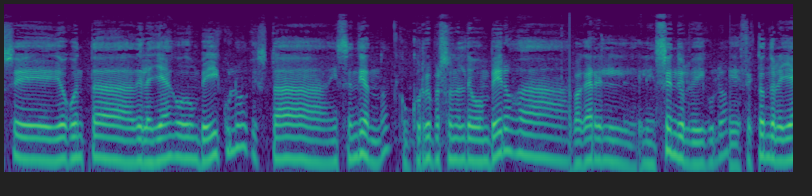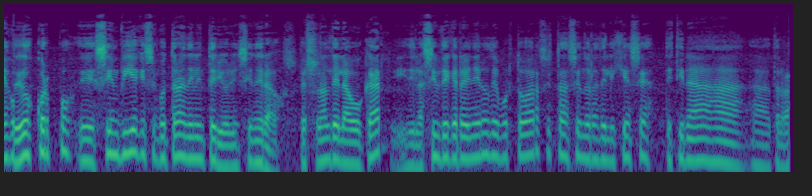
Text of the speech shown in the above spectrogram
se dio cuenta del hallazgo de un vehículo que está incendiando. Concurrió personal de bomberos a apagar el, incendio del vehículo, eh, efectuando el hallazgo de dos cuerpos eh, sin vía que se encontraban en el interior, incinerados. Personal de la OCAR y de la CIP de Carabineros de Puerto Barra se está haciendo las diligencias destinadas a trabajar.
